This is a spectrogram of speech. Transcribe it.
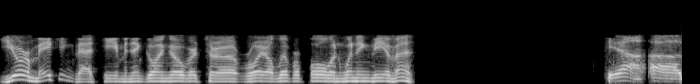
your making that team and then going over to Royal Liverpool and winning the event. Yeah, uh,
